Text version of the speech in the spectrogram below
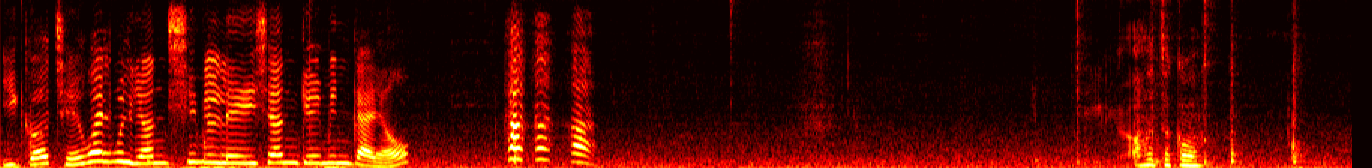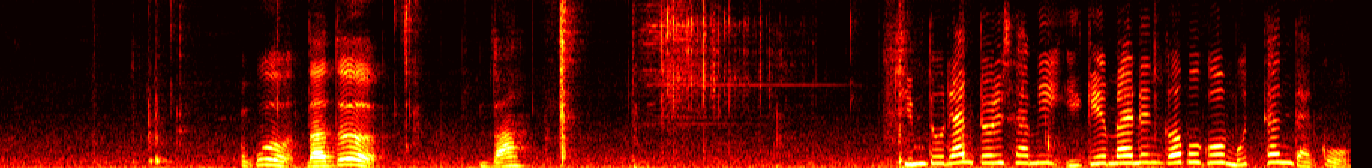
이거 재활훈련 시뮬레이션 게임인가요? 아 잠깐만 그리고 나도 나 김도란 똘삼이 이게 많은 거 보고 못한다고.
